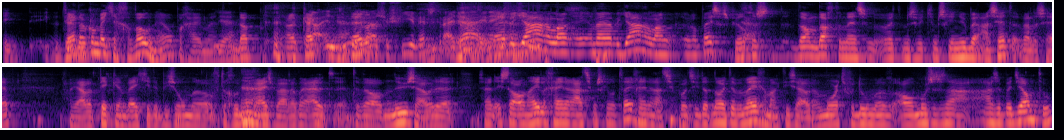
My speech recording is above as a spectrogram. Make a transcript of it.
ik, ik het werd ook een beetje gewoon hè, op een gegeven moment. Ja. En dat, uh, kijk, ja, en we hebben, als je vier wedstrijden ja, we, hebben jarenlang, we hebben jarenlang Europees gespeeld. Dus dan dachten mensen, wat je misschien nu bij AZ wel eens hebt... van ja, we pikken een beetje de bijzondere of de goed bereisbare eruit. En terwijl nu zouden, zijn, is er al een hele generatie, misschien wel twee generaties supporters... die dat nooit hebben meegemaakt. Die zouden een moord verdoemen, al moesten ze naar Azerbeidzjan toe.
